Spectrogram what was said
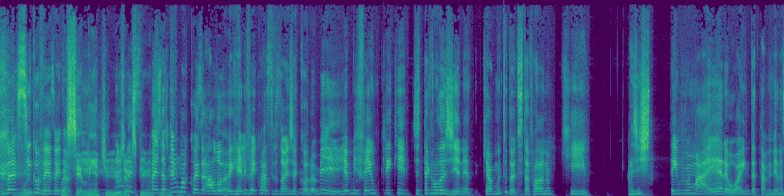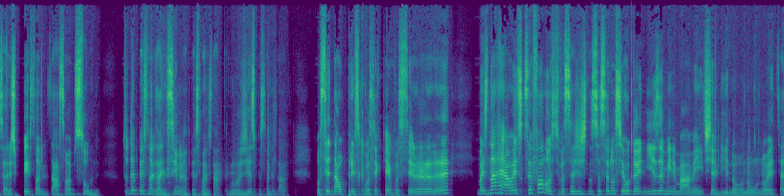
o meu cinco vezes tava. excelente Não, user mas, experience. mas eu tenho uma coisa. alô, Ele veio com as visões de economia e me veio um clique de tecnologia, né? Que é muito doido. Você tá falando que a gente teve uma era, ou ainda tá vivendo essa era de personalização absurda. Tudo é personalizado. Ensino é personalizado, tecnologias personalizadas. Você dá o preço que você quer, você. Mas na real é isso que você falou. Se você, a gente, se você não se organiza minimamente ali no, no, no etc.,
